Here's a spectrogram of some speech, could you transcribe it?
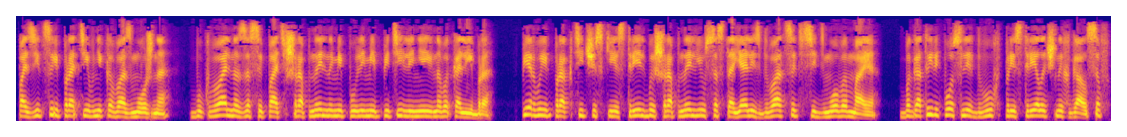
позиции противника возможно, буквально засыпать шрапнельными пулями пятилинейного калибра. Первые практические стрельбы шрапнелью состоялись 27 мая. Богатырь после двух пристрелочных галсов,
